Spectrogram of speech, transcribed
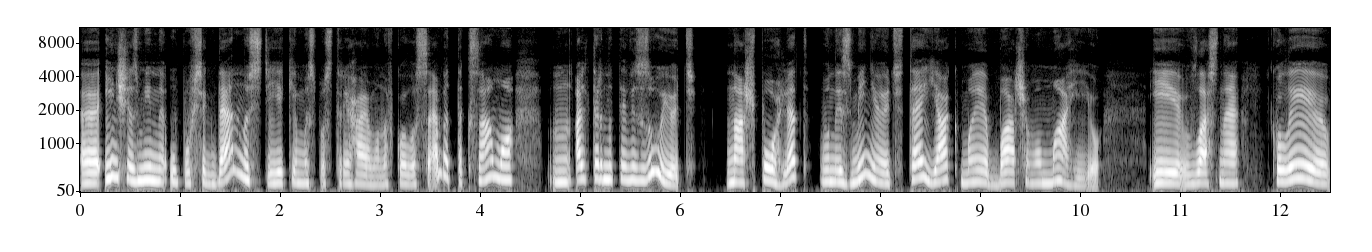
е, інші зміни у повсякденності, які ми спостерігаємо навколо себе, так само альтернативізують наш погляд, вони змінюють те, як ми бачимо магію. І, власне, коли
